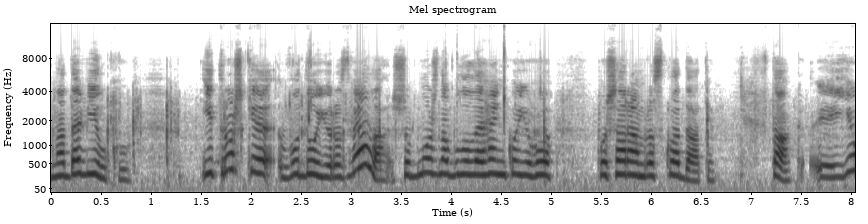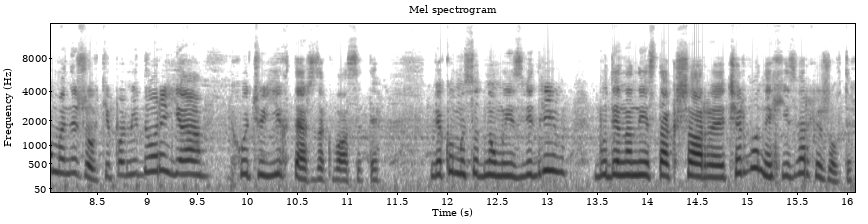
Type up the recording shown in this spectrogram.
на давілку і трошки водою розвела, щоб можна було легенько його по шарам розкладати. Так, е, є в мене жовті помідори, я хочу їх теж заквасити. В якомусь одному із відрів буде на низ так шар е, червоних і зверху жовтих.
